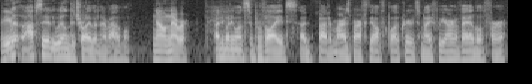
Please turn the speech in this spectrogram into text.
Have you? Will- Absolutely willing to try, but never have one. No, never. If anybody wants to provide a Batter Mars bar for the off the ball crew tonight, we are available for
